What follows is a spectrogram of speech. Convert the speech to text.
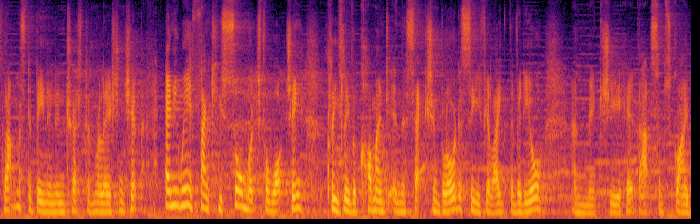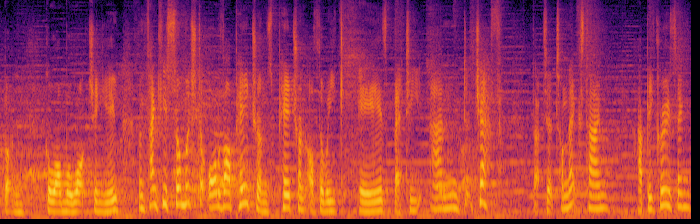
So that must have been an interesting relationship. Anyway, thank you so much for watching. Please leave a comment in the section below to see if you liked the video and make sure you hit that subscribe button. Go on, we're watching you. And thank you so much to all of our patrons. Patron of the week is Betty and Jeff. That's it till next time. Happy cruising.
